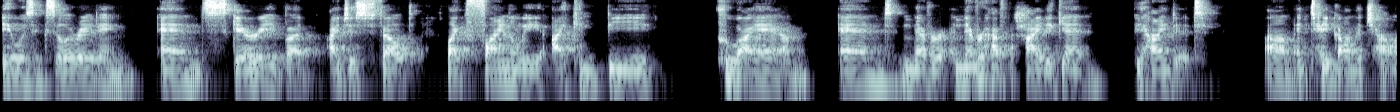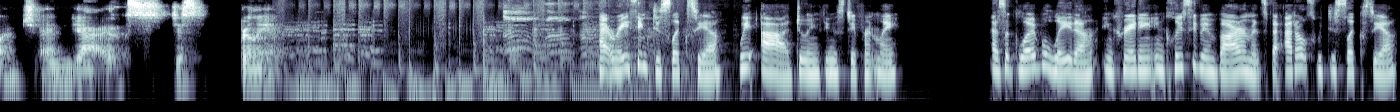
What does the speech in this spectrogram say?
it was exhilarating and scary, but I just felt like finally I can be who I am and never never have to hide again behind it um, and take on the challenge. And yeah, it was just brilliant. At Rethink Dyslexia, we are doing things differently. As a global leader in creating inclusive environments for adults with dyslexia,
